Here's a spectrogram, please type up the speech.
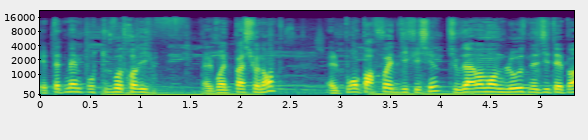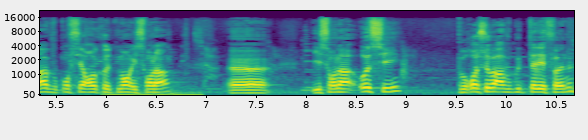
et peut-être même pour toute votre vie. Elles vont être passionnantes. Elles pourront parfois être difficiles. Si vous avez un moment de blues, n'hésitez pas. Vos conseillers en recrutement, ils sont là. Ils sont là aussi pour recevoir vos coups de téléphone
